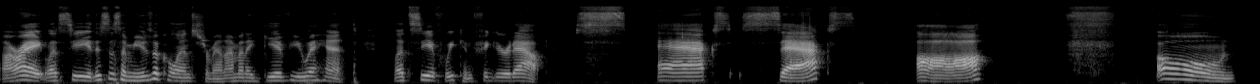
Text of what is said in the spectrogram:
All right, let's see. This is a musical instrument. I'm going to give you a hint. Let's see if we can figure it out ax, sax, ah, own,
